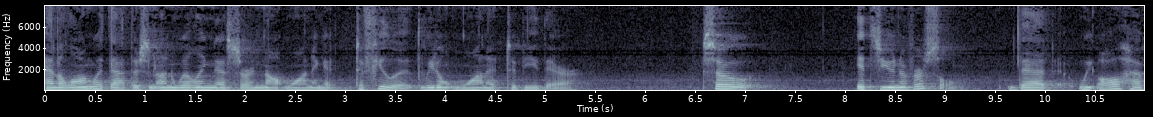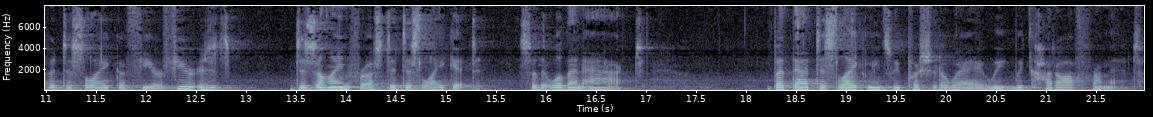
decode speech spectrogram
And along with that, there's an unwillingness or not wanting it to feel it. We don't want it to be there. So it's universal that we all have a dislike of fear. Fear is designed for us to dislike it so that we'll then act. But that dislike means we push it away, we, we cut off from it.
